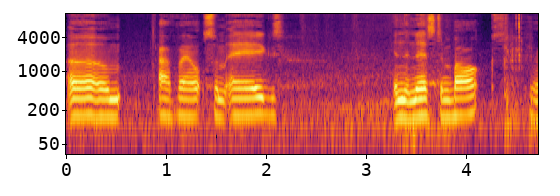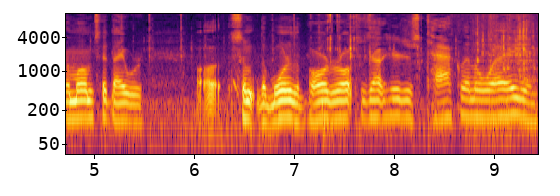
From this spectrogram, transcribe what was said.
um, I found some eggs in the nesting box. My mom said they were, uh, some the one of the barred rocks was out here just cackling away, and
